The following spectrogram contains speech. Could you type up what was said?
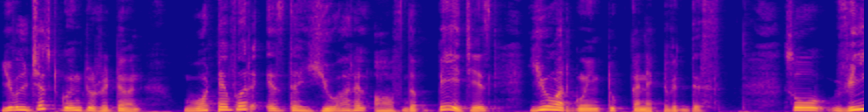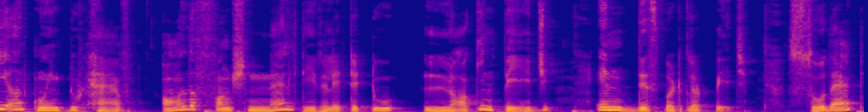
you will just going to return whatever is the URL of the pages you are going to connect with this. So we are going to have all the functionality related to login page in this particular page so that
